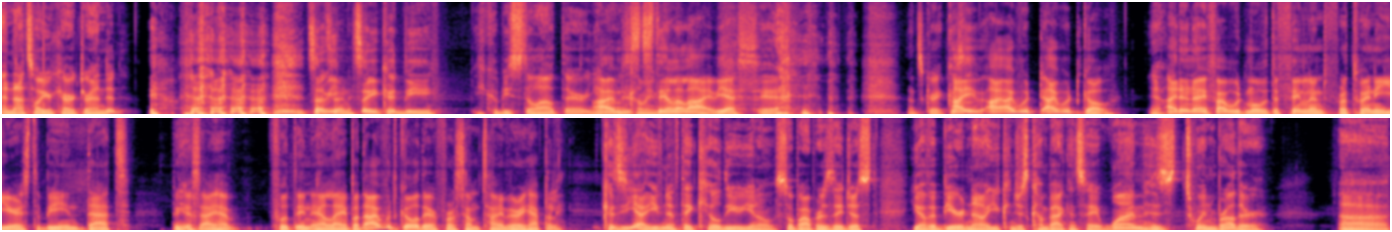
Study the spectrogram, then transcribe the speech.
And that's how your character ended. Yeah. so he, when- so he could be he could be still out there. you know, I'm still back. alive. Yes, Yeah, that's great. I, I I would I would go. Yeah. I don't know if I would move to Finland for 20 years to be in that because I have foot in LA, but I would go there for some time very happily. Because yeah, even if they killed you, you know, soap operas they just you have a beard now, you can just come back and say, "Well, I'm his twin brother," uh,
